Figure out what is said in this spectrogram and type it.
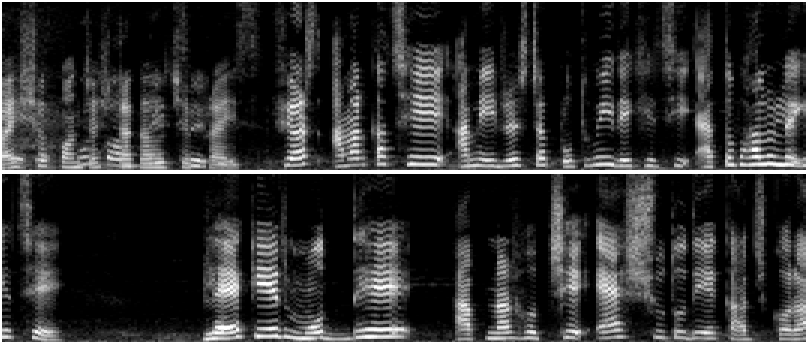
বাইশশো পঞ্চাশ টাকা। হচ্ছে প্রাইস ফিয়ার্স আমার কাছে আমি এই ড্রেসটা প্রথমেই দেখেছি এত ভালো লেগেছে। ব্ল্যাকের মধ্যে আপনার হচ্ছে অ্যাশ সুতো দিয়ে কাজ করা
